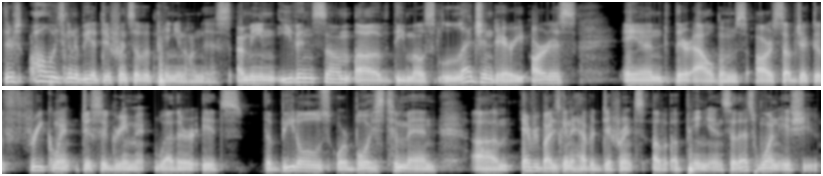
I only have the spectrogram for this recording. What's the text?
There's always going to be a difference of opinion on this. I mean, even some of the most legendary artists and their albums are subject of frequent disagreement, whether it's the Beatles or Boyz II Men, um, everybody's going to have a difference of opinion. So that's one issue.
